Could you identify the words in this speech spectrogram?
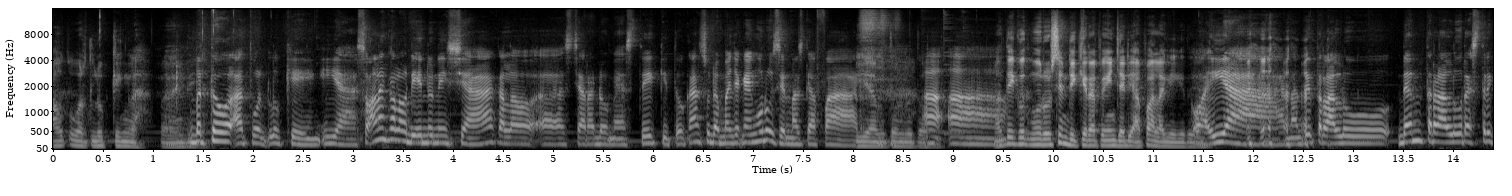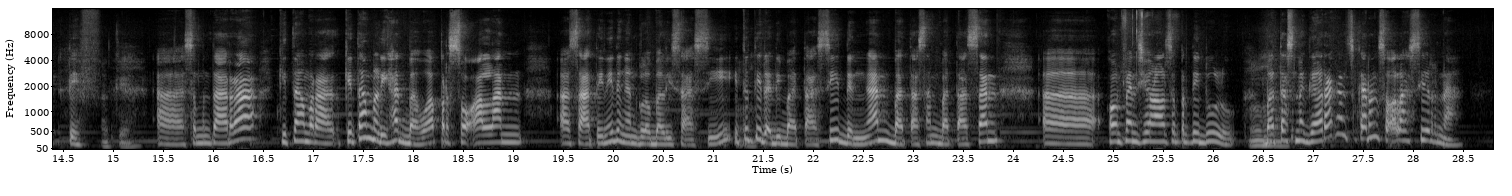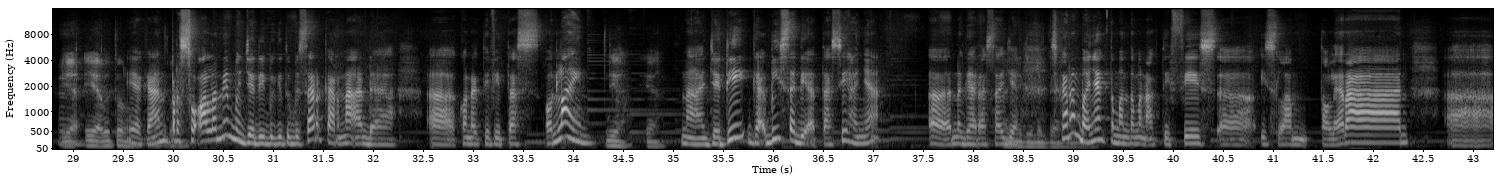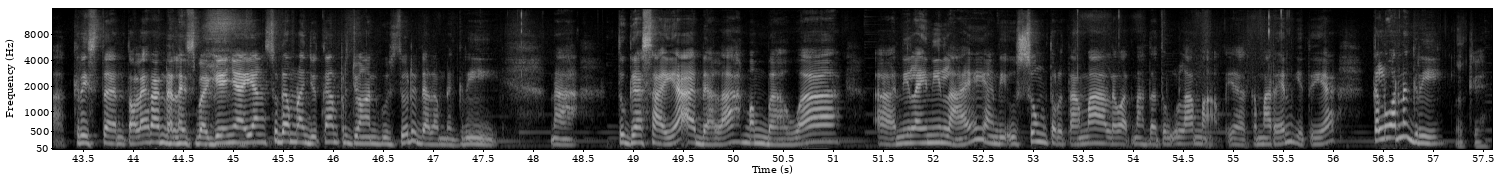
Outward looking lah. Betul, outward looking. Iya, soalnya kalau di Indonesia, kalau eh, secara domestik gitu kan sudah banyak yang ngurusin Mas Gafar. Iya betul betul. Ah, ah. Nanti ikut ngurusin dikira pengen jadi apa lagi gitu Wah ya. iya, nanti terlalu dan terlalu restriktif. Oke. Uh, sementara kita kita melihat bahwa persoalan uh, saat ini dengan globalisasi itu tidak dibatasi dengan batasan-batasan uh, konvensional seperti dulu. Batas negara kan sekarang seolah sirna. Iya iya betul. Ya kan? Persoalannya menjadi begitu besar karena ada uh, konektivitas online. Iya iya. Nah, jadi nggak bisa diatasi hanya uh, negara saja. Negara. Sekarang banyak teman-teman aktivis uh, Islam toleran, uh, Kristen toleran dan lain sebagainya yang sudah melanjutkan perjuangan Gus Dur di dalam negeri. Nah, tugas saya adalah membawa uh, nilai-nilai yang diusung terutama lewat Nahdlatul Ulama ya kemarin gitu ya ke luar negeri Oke.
